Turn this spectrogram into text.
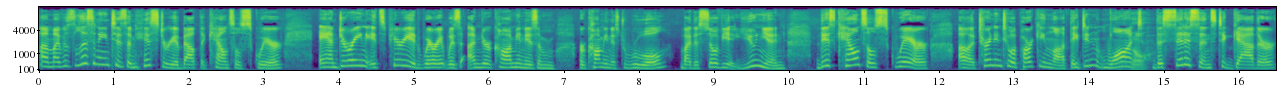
Um, I was listening to some history about the Council Square, and during its period where it was under communism or communist rule by the Soviet Union, this council square uh, turned into a parking lot. They didn't want no. the citizens to gather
